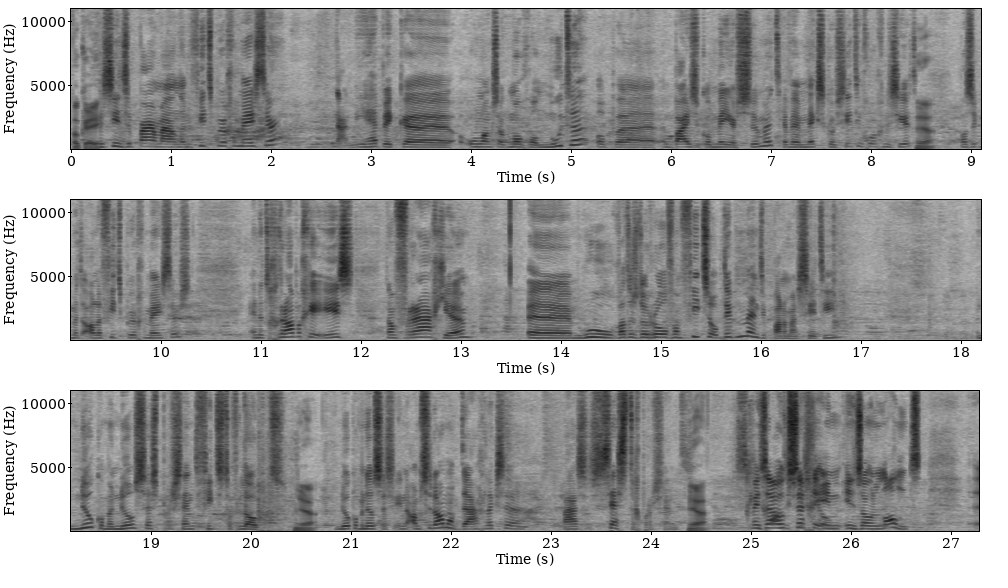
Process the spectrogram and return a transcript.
Oké. Sinds een paar maanden een fietsburgemeester. Nou, die heb ik eh, onlangs ook mogen ontmoeten op eh, een Bicycle Mayor Summit. Hebben we in Mexico City georganiseerd. Ja. Was ik met alle fietsburgemeesters. En het grappige is, dan vraag je, ehm, hoe, wat is de rol van fietsen op dit moment in Panama City? 0,06% fietst of loopt. Ja. 0,06 in Amsterdam op dagelijkse basis 60%. Ja. Maar je zou ook zeggen, in, in zo'n land, eh,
